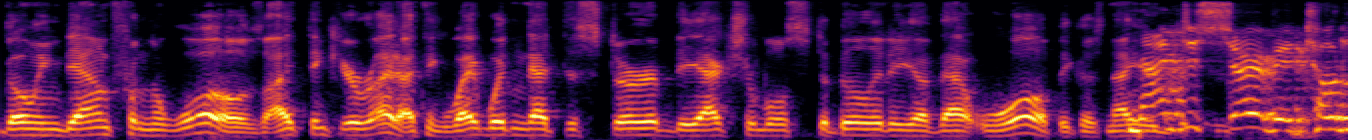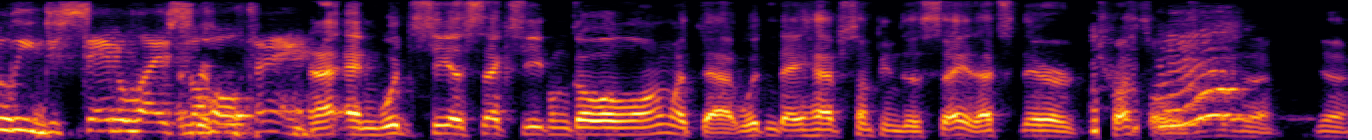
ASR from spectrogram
going down from the walls, I think you're right. I think why wouldn't that disturb the actual stability of that wall? Because now Not you're, disturb it, totally destabilize the whole thing. and, and would CSX even go along with that? Wouldn't they have something to say? That's their trestle. isn't it? Yeah.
